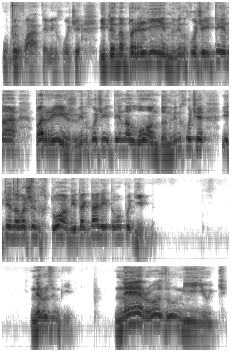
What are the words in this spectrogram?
убивати, він хоче йти на Берлін, він хоче йти на Париж, він хоче йти на Лондон, він хоче йти на Вашингтон і так далі і тому подібне. Не розуміють. Не розуміють.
